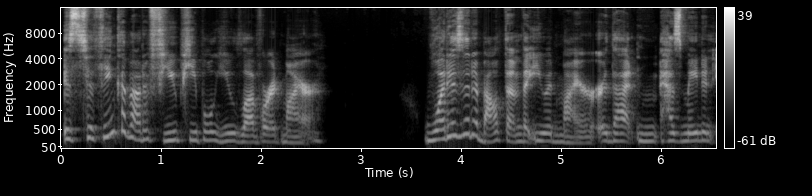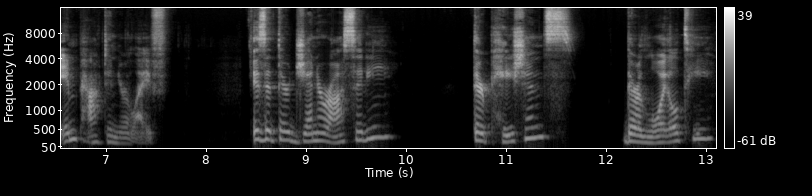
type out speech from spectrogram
is to think about a few people you love or admire. What is it about them that you admire or that has made an impact in your life? Is it their generosity, their patience, their loyalty?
